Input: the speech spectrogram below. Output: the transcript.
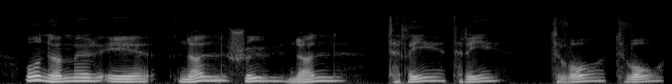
Och nummer är 070 33 22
